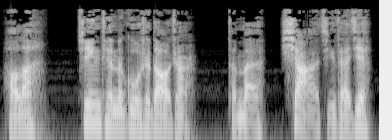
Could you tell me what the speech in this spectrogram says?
好了，今天的故事到这儿，咱们下集再见。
